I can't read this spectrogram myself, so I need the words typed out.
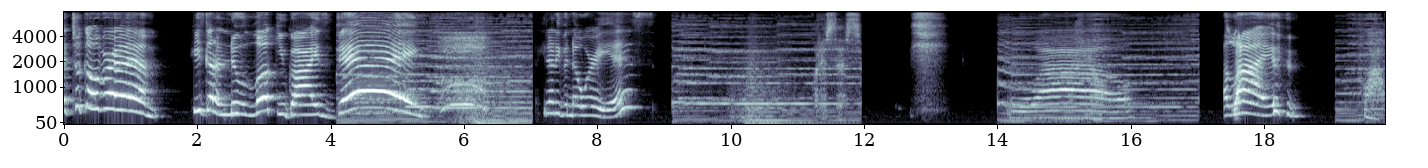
it took over him. He's got a new look, you guys. Dang. he don't even know where he is. What is this? Wow. Alive. Wow.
